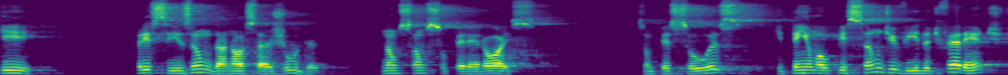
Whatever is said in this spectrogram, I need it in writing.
que precisam da nossa ajuda, não são super-heróis, são pessoas que têm uma opção de vida diferente,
